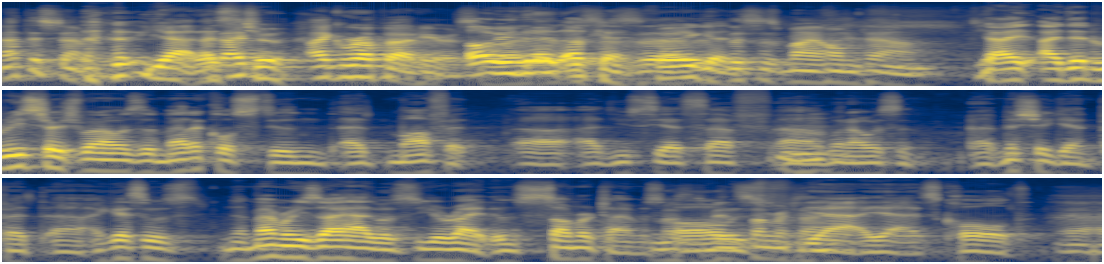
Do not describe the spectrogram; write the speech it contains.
Not this time of year. Yeah, that's I, true. I, I grew up out here. Oh, you did? this Okay, is, uh, very good. This is my hometown. Yeah, I, I did research when I was a medical student at Moffitt uh, at UCSF uh, Mm-hmm. when I was at, at Michigan. But uh, I guess it was the memories I had was you're right. It was summertime. It was Must always summertime. Yeah, yeah. It's cold. Yeah.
